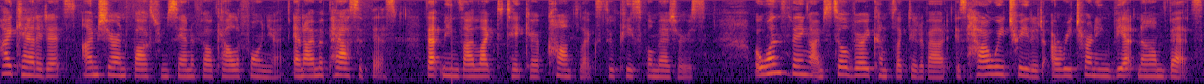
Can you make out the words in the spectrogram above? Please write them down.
Hi, candidates. I'm Sharon Fox from San Rafael, California, and I'm a pacifist. That means I like to take care of conflicts through peaceful measures. But one thing I'm still very conflicted about is how we treated our returning Vietnam vets.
